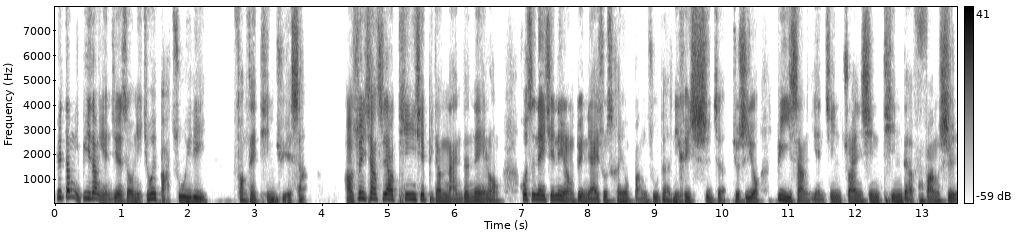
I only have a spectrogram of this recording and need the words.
为当你闭上眼睛的时候，你就会把注意力放在听觉上。好，所以像是要听一些比较难的内容，或是那些内容对你来说是很有帮助的，你可以试着就是用闭上眼睛专心听的方式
